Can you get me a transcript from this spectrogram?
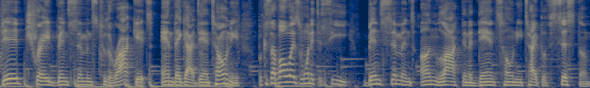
did trade Ben Simmons to the Rockets and they got D'Antoni because I've always wanted to see Ben Simmons unlocked in a D'Antoni type of system.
